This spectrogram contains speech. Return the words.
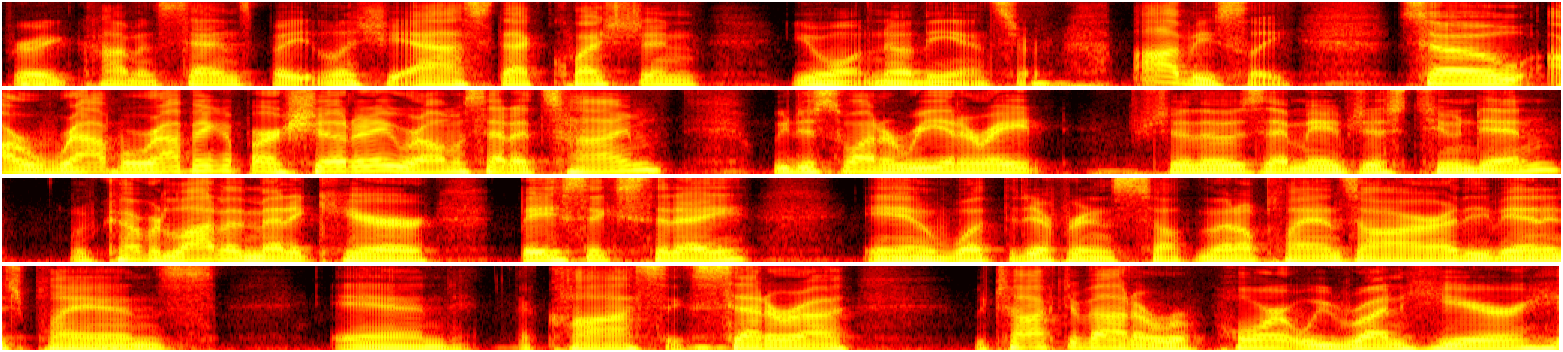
very common sense. But unless you ask that question, you won't know the answer, obviously. So our wrap, we're wrapping up our show today. We're almost out of time. We just want to reiterate to those that may have just tuned in. We've covered a lot of the Medicare basics today and what the different supplemental plans are, the Advantage plans, and the costs, etc. We talked about a report we run here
